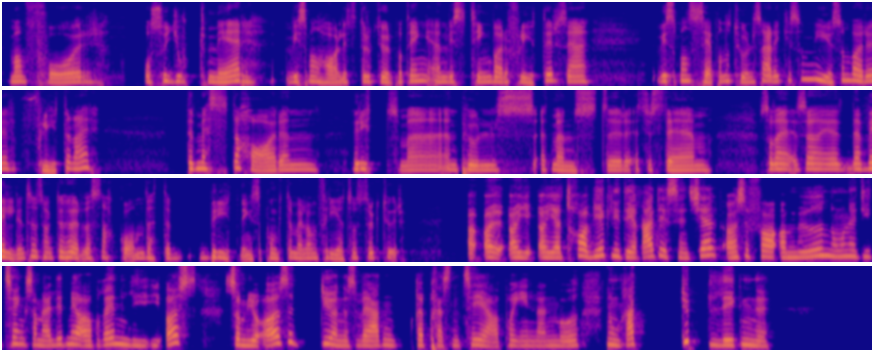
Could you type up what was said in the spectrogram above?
man får også gjort mer hvis man har litt struktur på ting, enn hvis ting bare flyter. Så jeg, hvis man ser på naturen, så er det ikke så mye som bare flyter der. Det meste har en rytme, en puls, et mønster, et system. Så det, så det er veldig interessant å høre deg snakke om dette brytningspunktet mellom frihet og struktur. Og, og, og, og jeg tror virkelig, det er ret essentielt også for at møde nogle af de ting, som er lidt mere oprindelige i os, som jo også dyrenes verden repræsenterer på en eller anden måde. Nogle ret dybtliggende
